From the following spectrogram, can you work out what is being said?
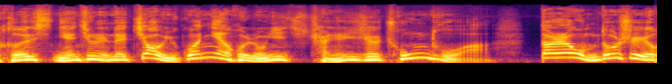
和年轻人的教育观念会容易产生一些冲突啊。当然，我们都是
